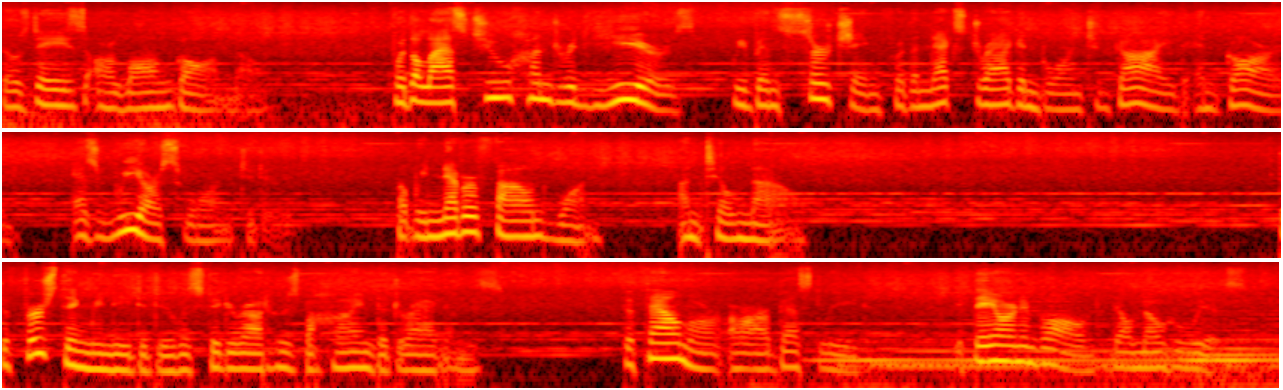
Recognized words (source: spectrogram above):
Those days are long gone, though. For the last 200 years, we've been searching for the next Dragonborn to guide and guard, as we are sworn to do. But we never found one, until now. The first thing we need to do is figure out who's behind the dragons. The Thalmor are our best lead. If they aren't involved, they'll know who is.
